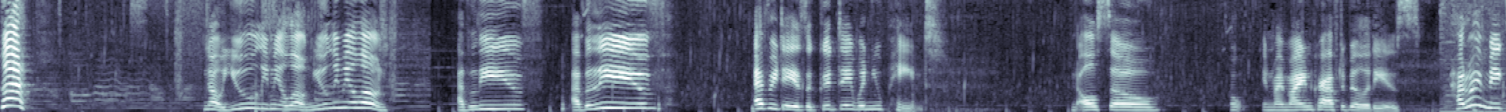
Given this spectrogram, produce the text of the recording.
Ha! No, you leave me alone. You leave me alone. I believe. I believe. Every day is a good day when you paint. And also, oh, in my Minecraft abilities. How do I make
